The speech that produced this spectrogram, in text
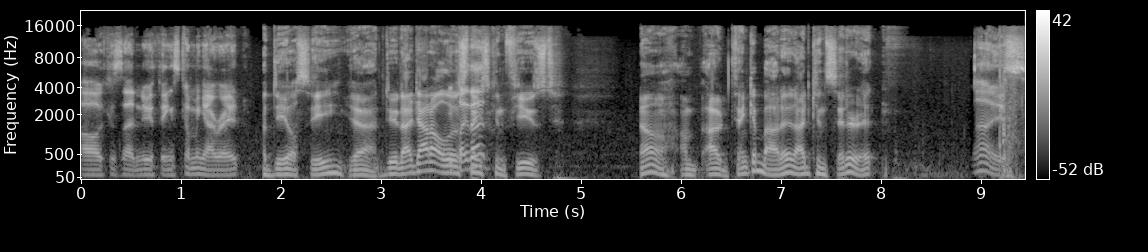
Oh, because that new thing's coming out, right? a DLC. Yeah, dude. I got all You those play things that? confused. No, I'm, I would think about it. I'd consider it. Nice.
